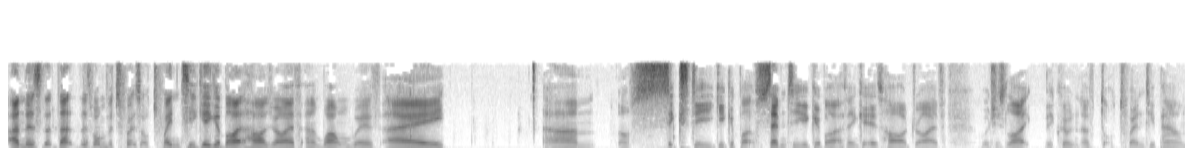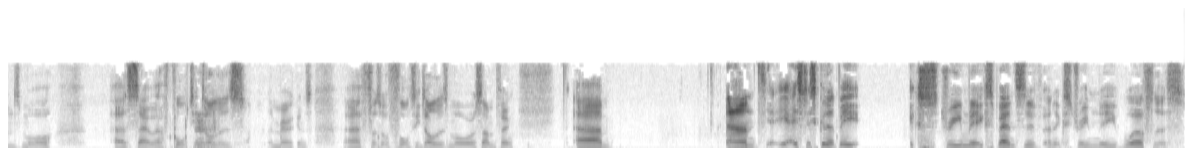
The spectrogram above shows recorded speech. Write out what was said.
And there's that, that there's one with a tw- sort of 20 gigabyte hard drive and one with a um, of 60 gigabyte, or 70 gigabyte, I think it is hard drive, which is like the equivalent of 20 pounds more. Uh, so uh, forty dollars Americans uh, for sort of forty dollars more or something. Um, and yeah, it's just going to be extremely expensive and extremely worthless.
